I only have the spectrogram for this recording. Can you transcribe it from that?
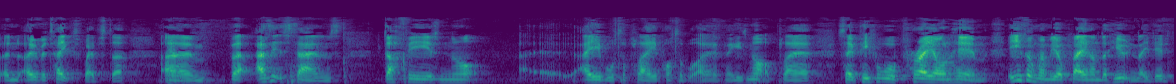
and overtakes Webster. Um, But as it stands, Duffy is not uh, able to play Potterball. I don't think he's not a player. So people will prey on him. Even when we were playing under Hughton, they did.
